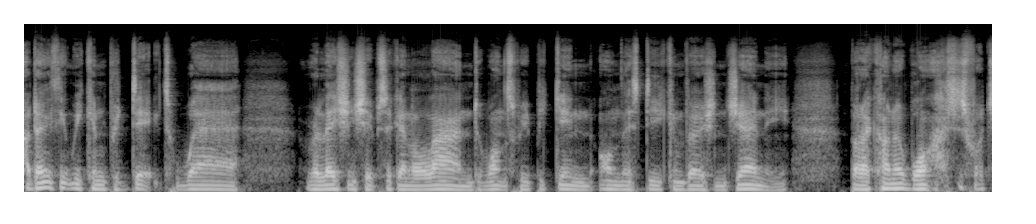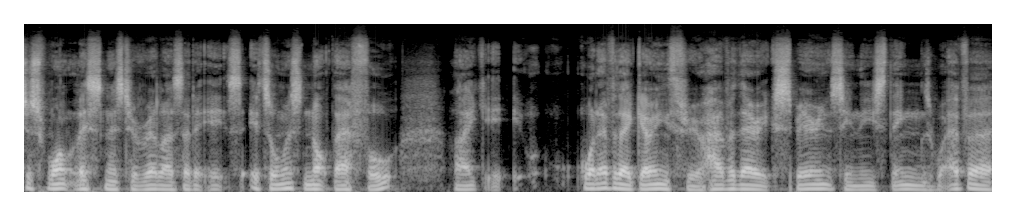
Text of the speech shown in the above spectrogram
I don't think we can predict where relationships are going to land once we begin on this deconversion journey. But I kind of want I just just want listeners to realize that it's it's almost not their fault. Like it, whatever they're going through, however they're experiencing these things, whatever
